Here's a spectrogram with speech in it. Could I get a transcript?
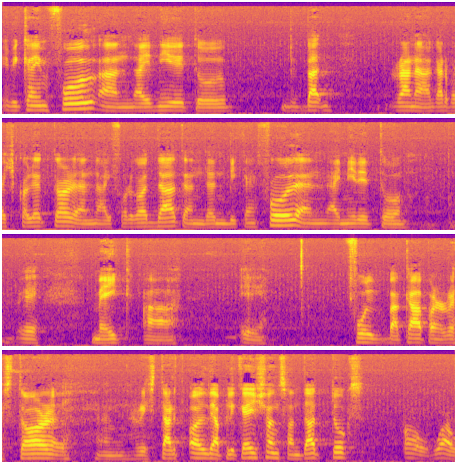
it became full, and I needed to run a garbage collector, and I forgot that, and then became full, and I needed to uh, make a, a, full backup and restore and restart all the applications, and that took oh wow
